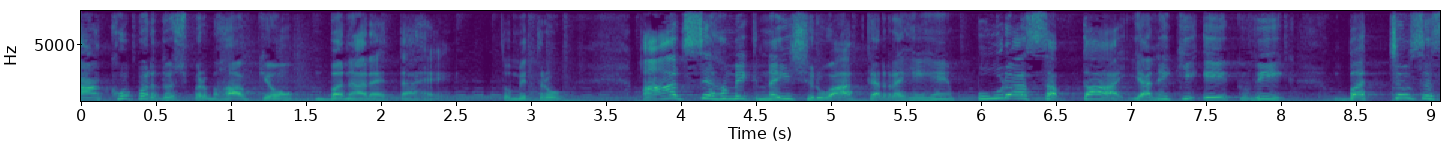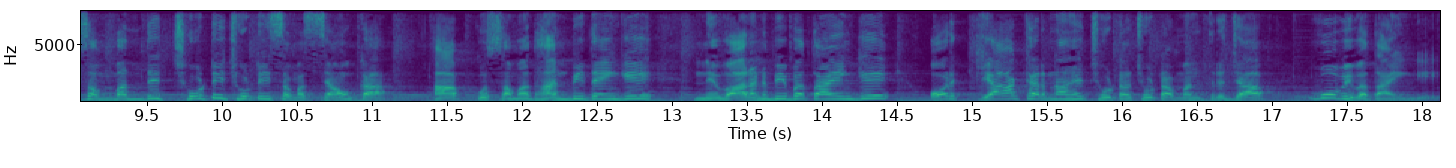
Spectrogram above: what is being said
आँखों पर दुष्प्रभाव क्यों बना रहता है? तो मित्रों आज से हम एक नई शुरुआत कर रहे हैं। पूरा सप्ताह, यानी कि एक वीक बच्चों से संबंधित छोटी छोटी समस्याओं का आपको समाधान भी देंगे, निवारण भी बताएँगे और क्या करना है छोटा छोटा मंत्र जाप, वो भी बताएँगे।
